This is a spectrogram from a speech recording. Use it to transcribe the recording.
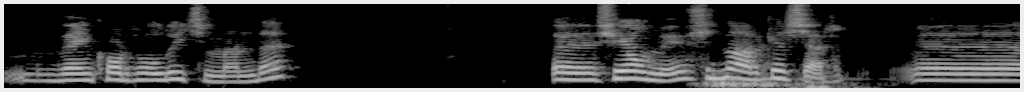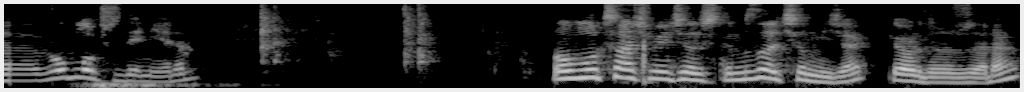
Vancouver olduğu için bende. Ee, şey olmuyor. Şimdi arkadaşlar ee, Roblox'u deneyelim. Roblox açmaya çalıştığımızda açılmayacak. Gördüğünüz üzere.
